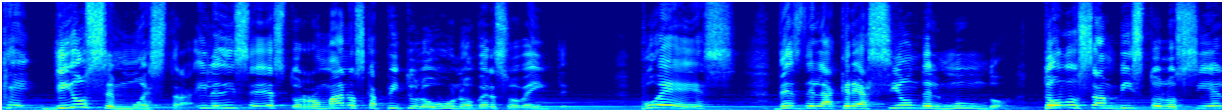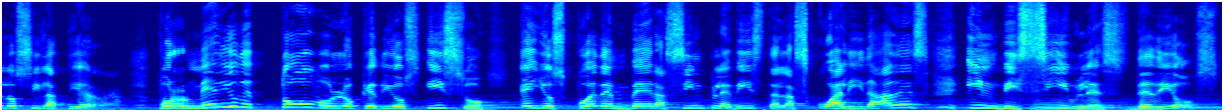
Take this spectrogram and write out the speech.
que Dios se muestra y le dice esto, Romanos capítulo 1, verso 20. Pues desde la creación del mundo, todos han visto los cielos y la tierra. Por medio de todo lo que Dios hizo, ellos pueden ver a simple vista las cualidades invisibles de Dios,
